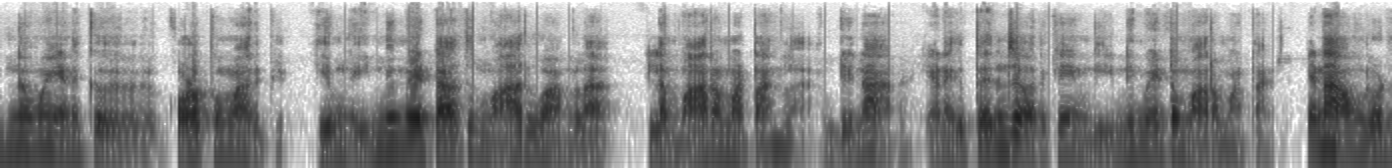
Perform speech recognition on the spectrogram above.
இன்னமும் எனக்கு குழப்பமா இருக்கு. இவங்க இன்னுமேட்டாவது மாறுவாங்களா? இல்லை மாற மாட்டாங்களா அப்படின்னா எனக்கு தெரிஞ்ச வரைக்கும் இவங்க இனிமேட்டும் மாற மாட்டாங்க ஏன்னா அவங்களோட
